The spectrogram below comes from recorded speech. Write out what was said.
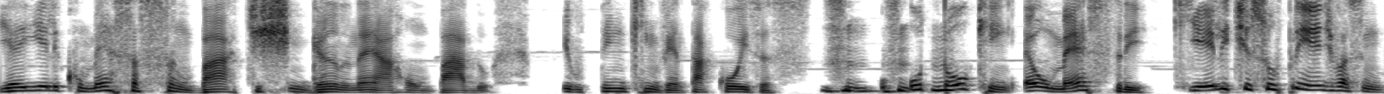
E aí ele começa a sambar, te xingando, né, arrombado. Eu tenho que inventar coisas. O Tolkien é o mestre que ele te surpreende, fala assim:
